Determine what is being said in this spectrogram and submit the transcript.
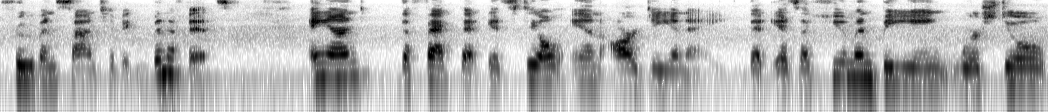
proven scientific benefits. And the fact that it's still in our DNA, that it's a human being, we're still,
